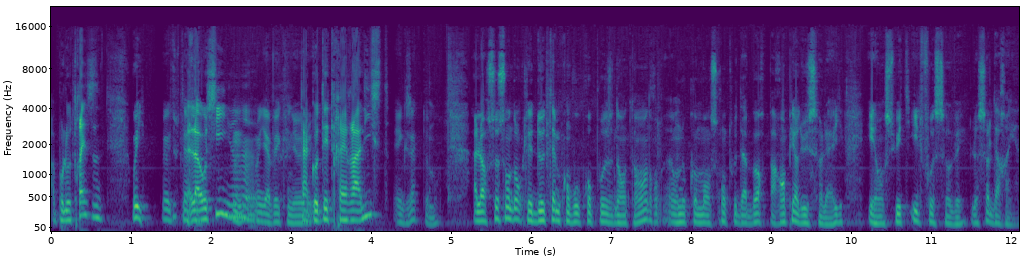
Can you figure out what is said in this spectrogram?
Apollo 13 Oui, tout à fait. Là aussi, hein, oui, avec une... un côté très réaliste. Exactement. Alors, ce sont donc les deux thèmes qu'on vous propose d'entendre. Nous commencerons tout d'abord par Empire du Soleil, et ensuite Il faut sauver le soldat Ryan.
